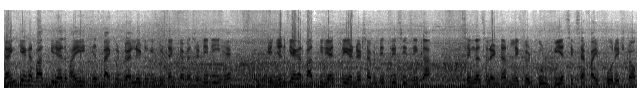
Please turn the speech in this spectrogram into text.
टैंक की अगर बात की जाए तो भाई, इस बाइक में 12 लीटर की फुल टैंक कैपेसिटी दी है। इंजन की अगर बात की जाए 373 सीसी का single cylinder liquid cool B S six F four stroke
